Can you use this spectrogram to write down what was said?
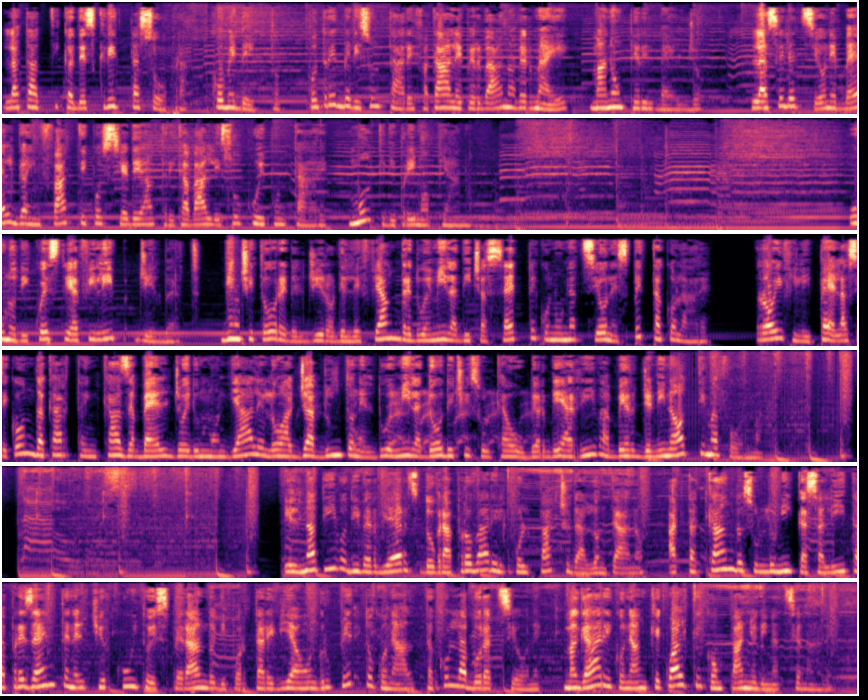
La tattica descritta sopra, come detto, potrebbe risultare fatale per Van Avermaet, ma non per il Belgio. La selezione belga infatti possiede altri cavalli su cui puntare, molti di primo piano. Uno di questi è Philippe Gilbert, vincitore del Giro delle Fiandre 2017 con un'azione spettacolare. Roy Philippe è la seconda carta in casa Belgio ed un mondiale lo ha già vinto nel 2012 sul Kauberg e arriva a Bergen in ottima forma. Il nativo di Verviers dovrà provare il colpaccio da lontano, attaccando sull'unica salita presente nel circuito e sperando di portare via un gruppetto con alta collaborazione, magari con anche qualche compagno di nazionale.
